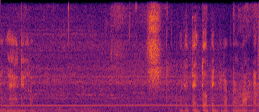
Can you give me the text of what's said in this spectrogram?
ทำงานนะครับเราจะแต่งตัวเป็นพนักงานลากเนี่ย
